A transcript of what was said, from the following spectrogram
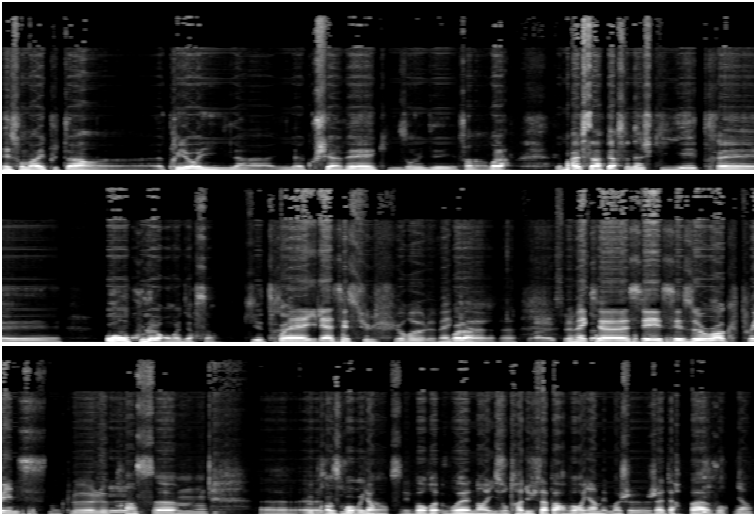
Et son mari plus tard, euh, a priori, il a, il a couché avec, ils ont eu des... Enfin, voilà. Bref, c'est un personnage qui est très haut en couleur, on va dire ça. Qui est très... Ouais, il est assez sulfureux, le mec. Voilà. euh, Ouais, le mec, euh, c'est c'est The Rock Prince, donc le, prince. euh, euh, Le prince vaurien. C'est Vor- Ouais, non, ils ont traduit ça par vaurien, mais moi, je j'adhère pas à vaurien.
